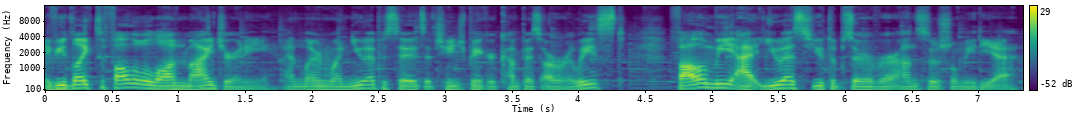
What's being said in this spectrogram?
If you'd like to follow along my journey and learn when new episodes of Changemaker Compass are released, follow me at US Youth Observer on social media.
